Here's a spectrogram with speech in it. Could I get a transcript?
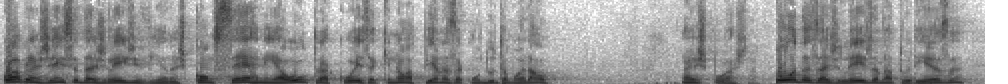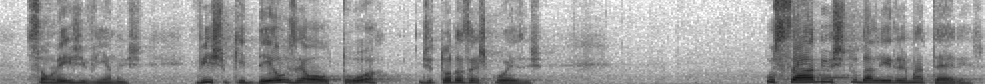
qual a abrangência das leis divinas? Concernem a outra coisa que não apenas a conduta moral? A resposta: todas as leis da natureza são leis divinas, visto que Deus é o autor de todas as coisas. O sábio estuda a lei das matérias.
